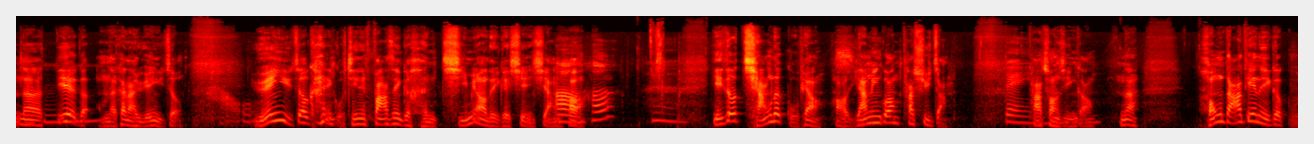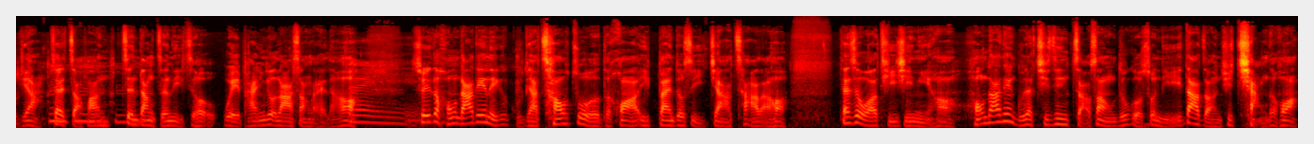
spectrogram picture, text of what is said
那第二个，我们来看到元宇宙。好。元宇宙概念股今天发生一个很奇妙的一个现象哈。也就强的股票，好，阳明光它续涨，对，它创新高。那宏达电的一个股价在早盘震荡整理之后，尾盘又拉上来了哈。所以这宏达电的一个股价操作的话，一般都是以价差了哈。但是我要提醒你哈，宏达电股价其实你早上如果说你一大早你去抢的话，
